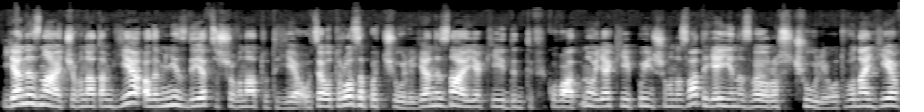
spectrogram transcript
Я не знаю, чи вона там є, але мені здається, що вона тут є. Оця от роза пачулі. Я не знаю, як її ідентифікувати, ну, як її по-іншому назвати. Я її називаю розчулі. От вона є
